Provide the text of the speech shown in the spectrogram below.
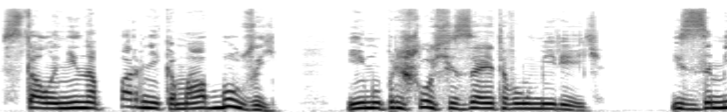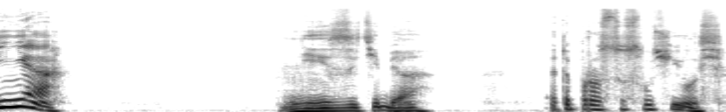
Стала не напарником, а обузой, и ему пришлось из-за этого умереть. Из-за меня!» «Не из-за тебя. Это просто случилось.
